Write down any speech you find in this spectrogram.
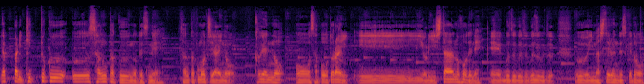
やっぱり結局三角のですね三角持ち合いの加減のサポートラインより下の方でね、えー、ぐずぐずぐずぐず今してるんですけど、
